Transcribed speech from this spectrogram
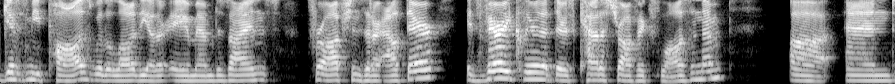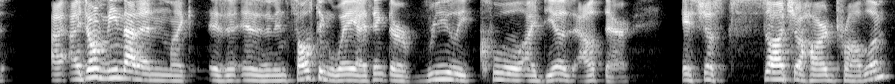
gives me pause with a lot of the other AMM designs for options that are out there. It's very clear that there's catastrophic flaws in them. Uh, and I, I don't mean that in like is an, is an insulting way. I think there are really cool ideas out there. It's just such a hard problem.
